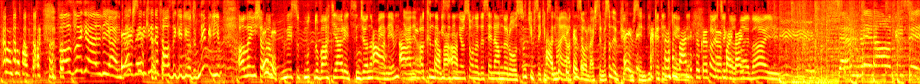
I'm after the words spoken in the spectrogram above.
fazla fazla. fazla geldi yani. Belki Evet. seninkine de fazla geliyordur. Ne bileyim. Allah inşallah Evet. Mesut mutlu bahtiyar etsin canım Amin, benim. Yani amin. Akın da bizi İnşallah, dinliyorsa ona da selamlar olsun. Kimse kimsenin Ha, teşekkür hayatını ederim. zorlaştırmasın. Öpüyorum Evet. seni. Dikkat et kendine. Ben de çok öpüyorum. Hoşçakal. Bay Bay bay. bay. Senden abisi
